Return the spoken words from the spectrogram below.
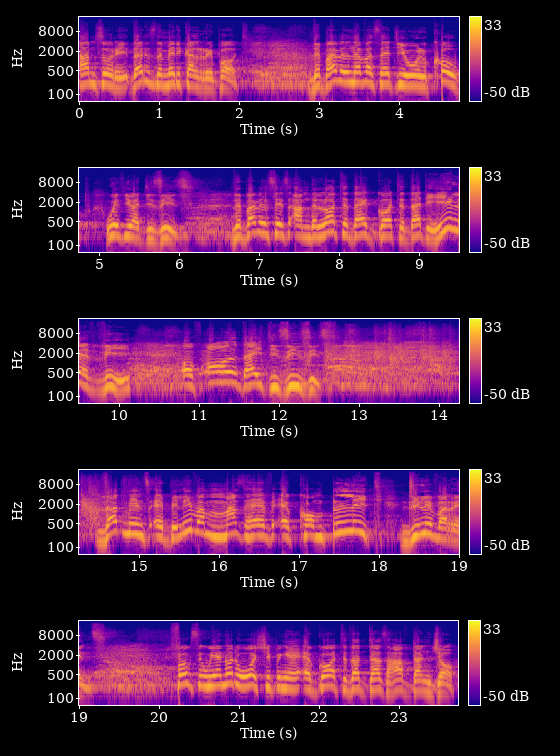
I'm sorry, that is the medical report. The Bible never said you will cope with your disease. The Bible says, I'm the Lord thy God that healeth thee of all thy diseases. That means a believer must have a complete deliverance. Folks, we are not worshiping a, a God that does half done job.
